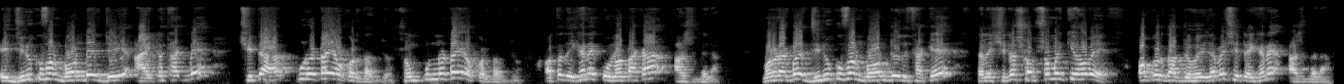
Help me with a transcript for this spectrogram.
এই জিরো কুফন বন্ডের যে আয়টা থাকবে সেটা পুরোটাই অকরদার্য সম্পূর্ণটাই অকরদার্য অর্থাৎ এখানে কোনো টাকা আসবে না। মনে রাখবে, জিরো কুফন বন্ড যদি থাকে, তাহলে সেটা সবসময় কি হবে? অকরদার্য হয়ে যাবে, সেটা এখানে আসবে না।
